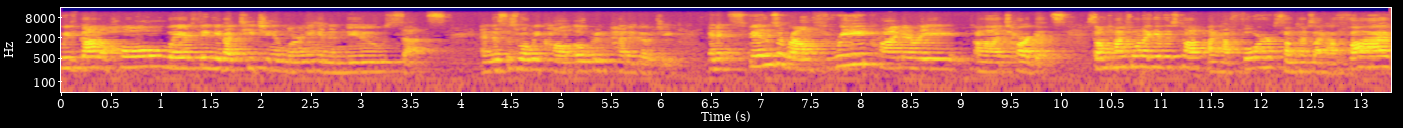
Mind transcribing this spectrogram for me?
We've got a whole way of thinking about teaching and learning in a new sense. And this is what we call open pedagogy. And it spins around three primary uh, targets. Sometimes when I give this talk, I have four, sometimes I have five.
